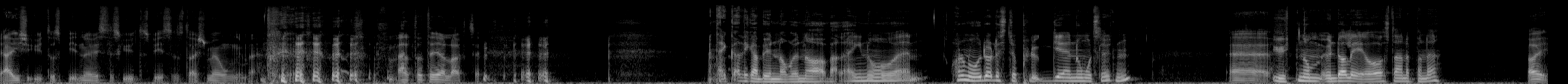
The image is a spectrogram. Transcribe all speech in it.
Jeg er ikke ute og spise, Hvis jeg skal ut og spise, så tar jeg ikke med ungene. Venter til de har lagt seg. Jeg tenker at vi kan begynne å runde av eh, har du noe du har lyst til å plugge nå mot slutten? Eh, Utenom underlig og standupen det? oi.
